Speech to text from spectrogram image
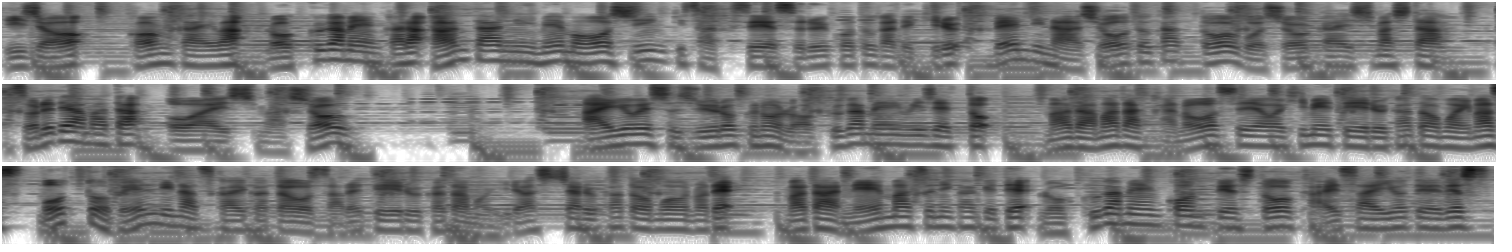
以上今回はロック画面から簡単にメモを新規作成することができる便利なショートカットをご紹介しました。それではまたお会いしましょう。iOS16 のロック画面ウィジェット、まだまだ可能性を秘めているかと思います。もっと便利な使い方をされている方もいらっしゃるかと思うので、また年末にかけてロック画面コンテストを開催予定です。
